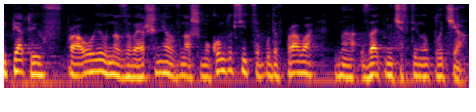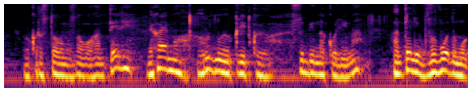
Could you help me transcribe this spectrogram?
І п'ятою вправою на завершення в нашому комплексі це буде вправа на задню частину плеча. Використовуємо знову гантелі, лягаємо грудною кліткою собі на коліна. Гантелі виводимо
